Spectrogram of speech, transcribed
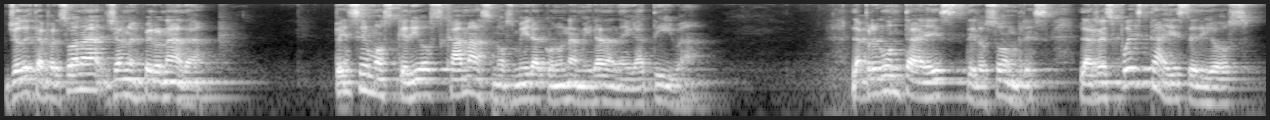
yo de esta persona ya no espero nada. Pensemos que Dios jamás nos mira con una mirada negativa. La pregunta es de los hombres, la respuesta es de Dios.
